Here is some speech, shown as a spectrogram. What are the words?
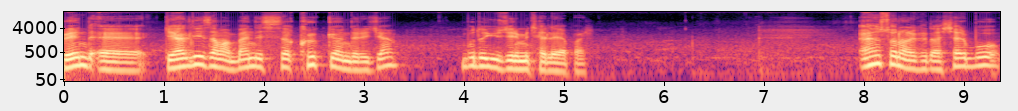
Ben de, e, geldiği zaman ben de size 40 göndereceğim. Bu da 120 TL yapar. En son arkadaşlar bu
